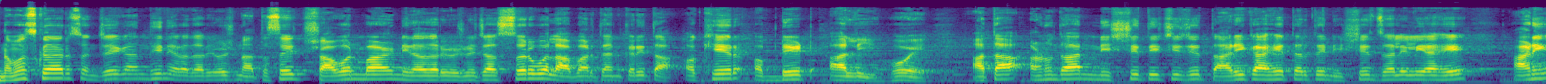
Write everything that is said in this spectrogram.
नमस्कार संजय गांधी निराधार योजना तसेच श्रावणबाळ निराधार योजनेच्या सर्व लाभार्थ्यांकरिता अखेर अपडेट आली. होय आता अनुदान निश्चितीची जी तारीख आहे तर ते निश्चित झालेली आहे आणि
